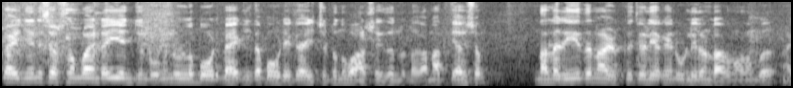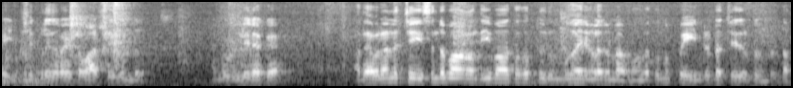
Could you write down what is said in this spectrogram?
കഴിഞ്ഞതിന് ശേഷം നമ്മൾ അതിന്റെ ഈ എഞ്ചിൻ റൂമിന്റെ ബോഡി ബാക്കിലത്തെ ബോഡിയൊക്കെ അഴിച്ചിട്ടൊന്ന് വാഷ് ചെയ്തിട്ടുണ്ട്. കാരണം അത്യാവശ്യം നല്ല രീതിയിൽ തന്നെ അഴുക്ക് ചെളിയൊക്കെ അതിന്റെ ഉള്ളിലുണ്ടായിരുന്നു. അത് നമ്മൾ അഴിച്ച് ക്ലിയറായിട്ട് വാഷ് ചെയ്തിട്ടുണ്ട്. അതിന്റെ ഉള്ളിലൊക്കെ. അതേപോലെ തന്നെ ചേസിന്റെ ഭാഗം ഈ ഭാഗത്തൊക്കെ തുരുമ്പ് കാര്യങ്ങളൊക്കെ ഉണ്ടായിരുന്നു. അതൊക്കെ ഒന്ന് പെയിന്റ് ടച്ച് ചെയ്തിട്ടുണ്ട് കേട്ടോ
